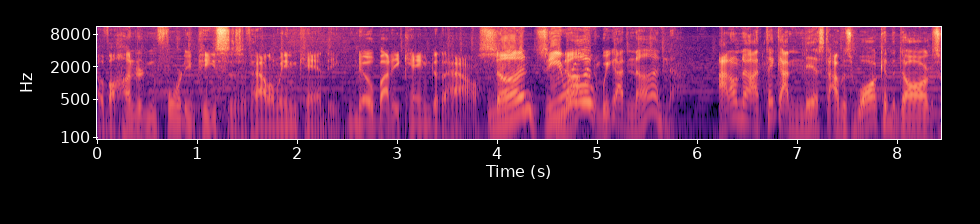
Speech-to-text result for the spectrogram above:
of 140 pieces of Halloween candy. Nobody came to the house. None? Zero? None. We got none. I don't know. I think I missed. I was walking the dogs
